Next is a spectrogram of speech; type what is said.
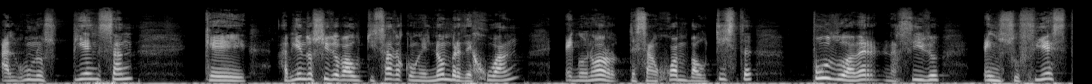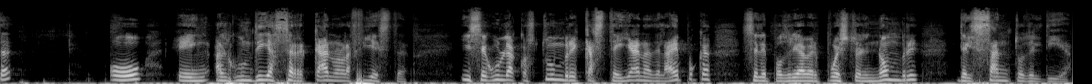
Algunos piensan que, habiendo sido bautizado con el nombre de Juan, en honor de San Juan Bautista pudo haber nacido en su fiesta o en algún día cercano a la fiesta, y según la costumbre castellana de la época se le podría haber puesto el nombre del santo del día.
